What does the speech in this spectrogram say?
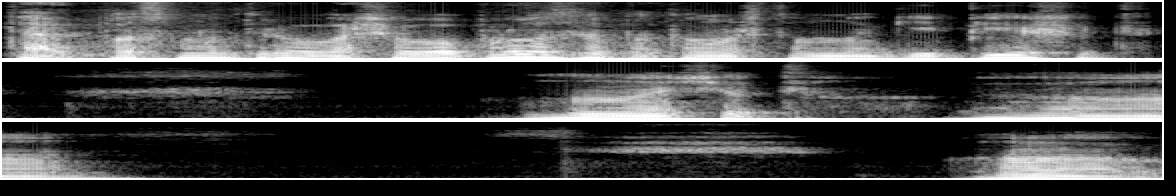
Так, посмотрю ваши вопросы, потому что многие пишут. Значит, а, а,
